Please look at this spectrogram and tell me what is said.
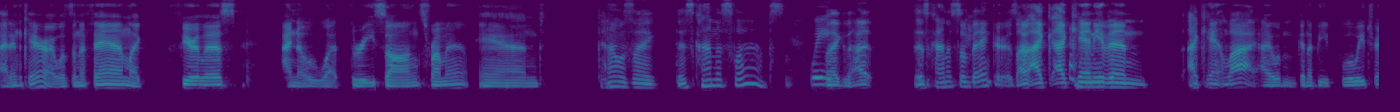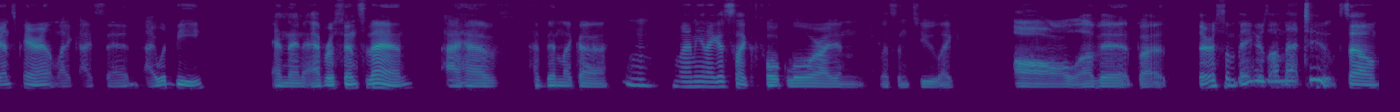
I didn't care. I wasn't a fan. Like Fearless, I know what three songs from it, and then I was like, this kind of slaps. wait, Like that. this kind of some bangers. I, I I can't even. I can't lie. I'm gonna be fully transparent, like I said I would be. And then ever since then, I have have been like a. mm, mean, I guess like folklore. I didn't listen to like all of it, but there are some bangers on that too. So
